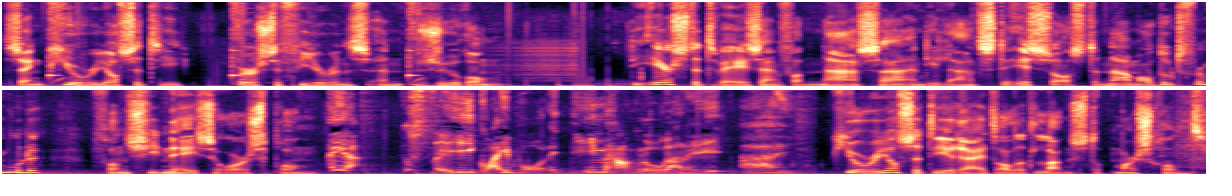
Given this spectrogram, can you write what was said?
zijn Curiosity, Perseverance en Zhurong. Die eerste twee zijn van NASA en die laatste is, zoals de naam al doet vermoeden, van Chinese oorsprong. Curiosity rijdt al het langst op Marsgrond.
